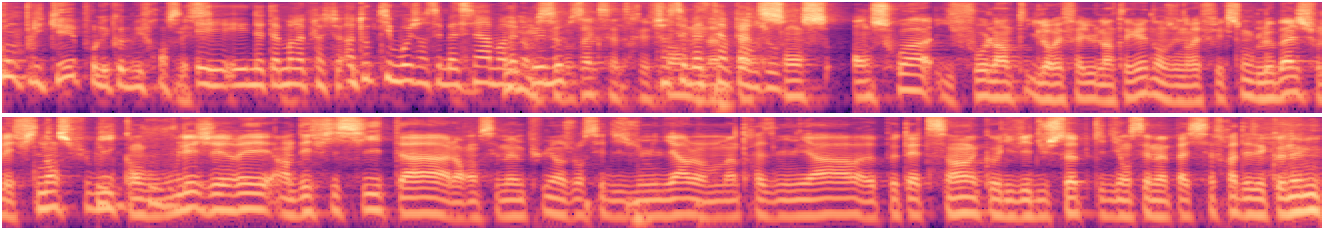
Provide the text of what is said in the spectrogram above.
compliqués pour l'économie française. Et, et, notamment l'inflation. Un tout petit mot, Jean-Sébastien, avant oui, la pub. C'est pour ça que cette réforme n'a pas de sens en soi. Il, faut il aurait fallu l'intégrer dans une réflexion globale sur les finances publiques. Quand vous voulez gérer un déficit à, alors on ne sait même plus, un jour c'est 18 milliards, le lendemain 13 milliards, peut-être 5, Olivier Dussopt qui dit on ne sait même pas si ça fera des économies.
